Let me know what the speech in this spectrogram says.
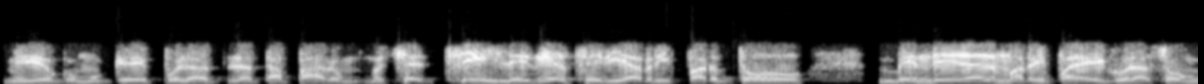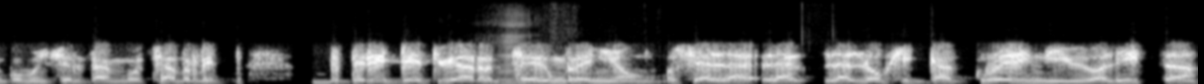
medio como que después la, taparon. O sea, sí, la idea sería rifar todo, vender el alma, rifar el corazón, como dice el tango. O sea, tener que estudiarse de un riñón. O sea, la, la, lógica cruel individualista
